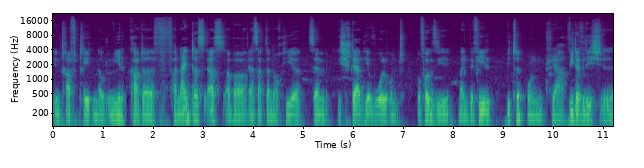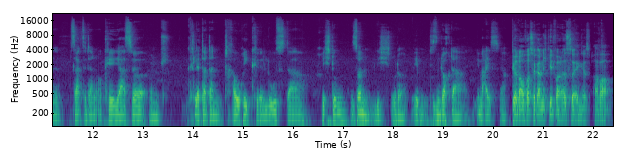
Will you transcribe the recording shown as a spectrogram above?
in Kraft treten, laut O'Neill. Carter verneint das erst, aber er sagt dann noch, hier, Sam, ich sterbe hier wohl und befolgen Sie meinen Befehl bitte. Und ja, widerwillig äh, sagt sie dann, okay, ja, Sir, und klettert dann traurig äh, los da Richtung Sonnenlicht oder eben diesem Loch da im Eis, ja. Genau, was ja gar nicht geht, weil alles so eng ist. Aber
